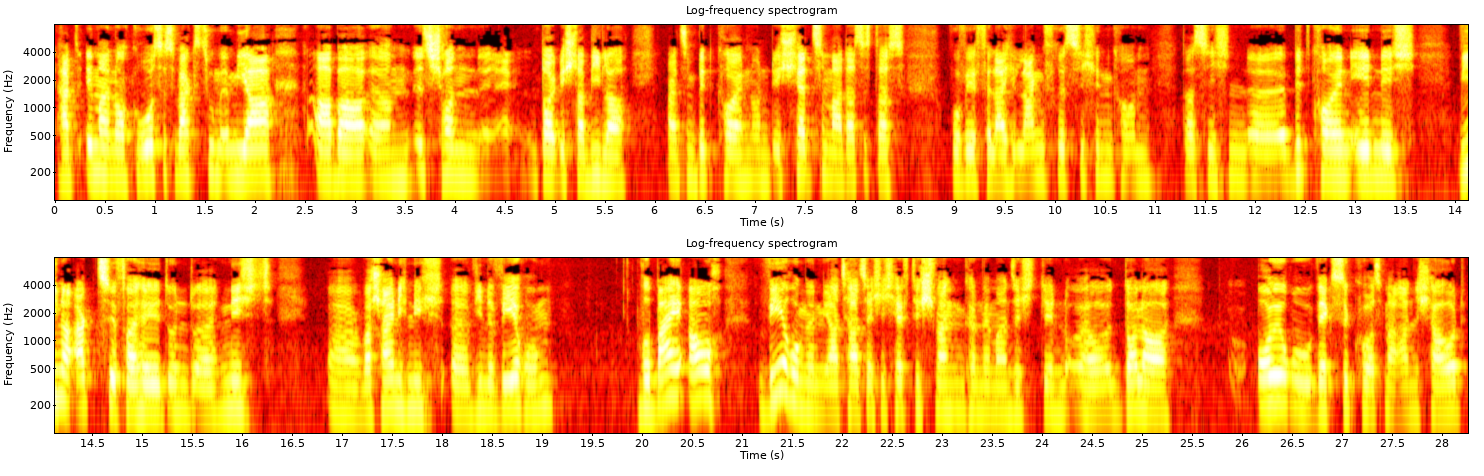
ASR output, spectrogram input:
hat immer noch großes Wachstum im Jahr, aber ähm, ist schon äh, deutlich stabiler als ein Bitcoin. Und ich schätze mal, das ist das, wo wir vielleicht langfristig hinkommen, dass sich ein äh, Bitcoin ähnlich wie eine Aktie verhält und äh, nicht, äh, wahrscheinlich nicht äh, wie eine Währung. Wobei auch Währungen ja tatsächlich heftig schwanken können, wenn man sich den äh, Dollar-Euro-Wechselkurs mal anschaut.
